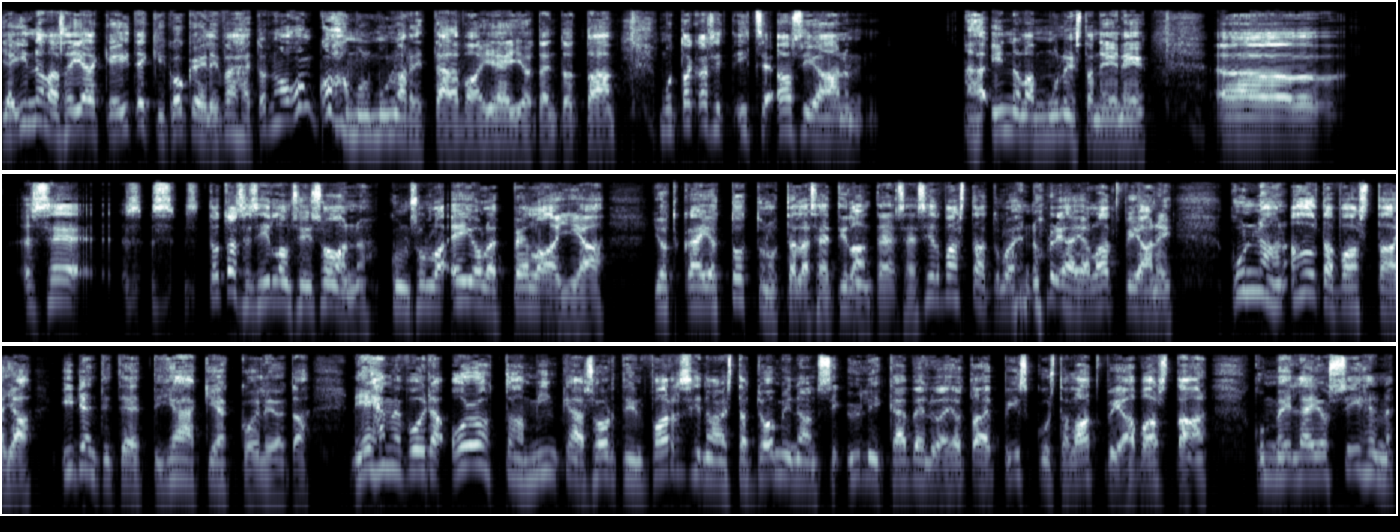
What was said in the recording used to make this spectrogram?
Ja Innalla sen jälkeen itsekin kokeili vähän, että no onkohan mulla munarit täällä vai ei, joten tota, mutta takaisin itse asiaan äh, Innalan munista, niin, niin äh, se, tota se silloin siis on, kun sulla ei ole pelaajia, jotka ei ole tottunut tällaiseen tilanteeseen. Siellä vastaan tulee Norja ja Latvia, niin kun nämä on alta vastaaja identiteetti jääkiekkoilijoita, niin eihän me voida odottaa minkään sortin varsinaista dominanssi ylikävelyä jotain piskuista Latviaa vastaan, kun meillä ei ole siihen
